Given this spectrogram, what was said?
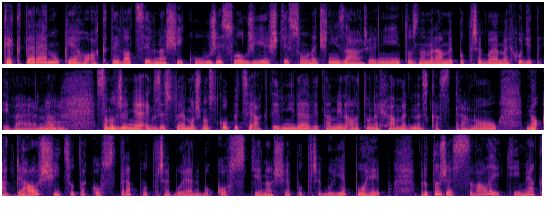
ke kterému k jeho aktivaci v naší kůži slouží ještě sluneční záření, to znamená, my potřebujeme chodit i ven. Mm. Samozřejmě existuje možnost koupit si aktivní D-vitamin, ale to necháme dneska stranou. No a další, co ta kostra potřebuje, nebo kosti naše potřebují, je pohyb. Protože svaly tím, jak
